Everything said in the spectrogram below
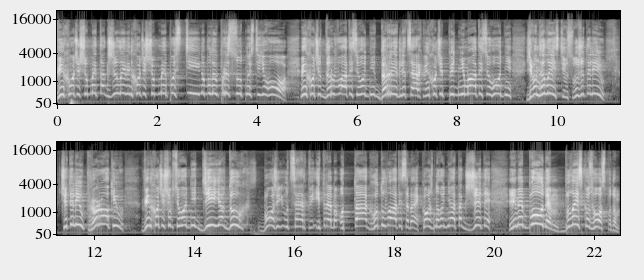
Він хоче, щоб ми так жили. Він хоче, щоб ми постійно були в присутності Його. Він хоче дарувати сьогодні дари для церкви. Він хоче піднімати сьогодні євангелистів, служителів, вчителів, пророків. Він хоче, щоб сьогодні діяв Дух Божий у церкві. І треба отак готувати себе, кожного дня так жити. І ми будемо близько з Господом.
